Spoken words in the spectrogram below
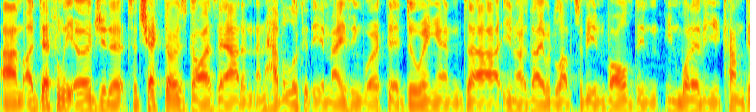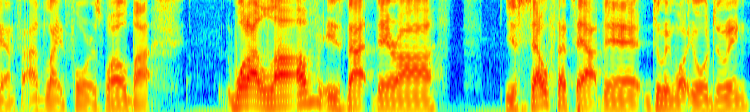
um, I definitely urge you to, to check those guys out and, and, have a look at the amazing work they're doing. And, uh, you know, they would love to be involved in, in whatever you come down for Adelaide for as well. But what I love is that there are yourself that's out there doing what you're doing.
